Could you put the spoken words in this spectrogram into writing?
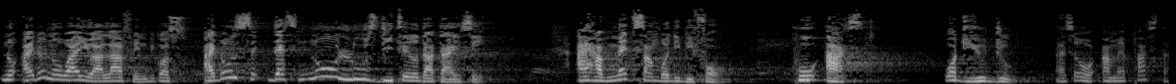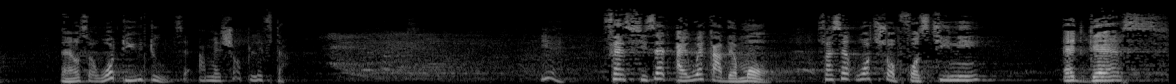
No, I don't know why you are laughing because I don't say, there's no loose detail that I say. I have met somebody before who asked, what do you do? I said, oh, I'm a pastor. Then I also, what do you do? I said, I'm a shoplifter. Yeah. First, she said, I work at the mall. So I said, what shop? Foschini, Edgar's,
